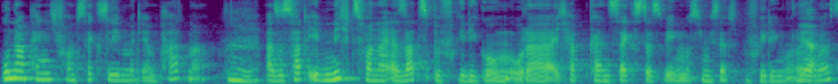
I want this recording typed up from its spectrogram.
unabhängig vom Sexleben mit ihrem Partner. Mhm. Also es hat eben nichts von einer Ersatzbefriedigung oder ich habe keinen Sex, deswegen muss ich mich selbst befriedigen oder ja. sowas,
